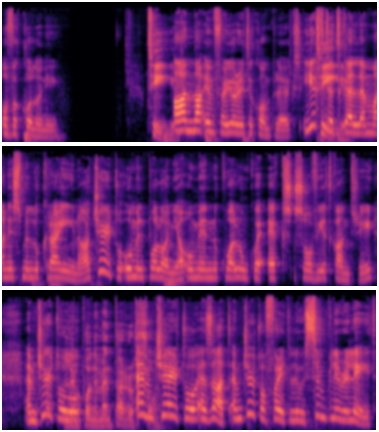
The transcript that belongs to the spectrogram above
of a colony. Għandna inferiority complex. Jekk titkellem ma' nies mill-Ukraina, ċertu u mill-Polonja u minn kwalunkwe ex Soviet country, hemm ċertu. L-imponiment tar-Russu. Hemm ċertu, eżatt, hemm ċertu affarijiet li we simply relate.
